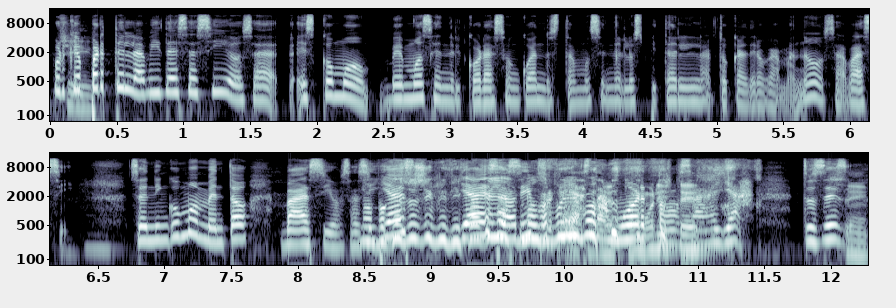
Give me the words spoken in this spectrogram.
Porque Sí. aparte la vida es así, o sea, es como vemos en el corazón cuando estamos en el hospital el artocardiograma, ¿no? O sea, va así. O sea, en ningún momento va así, o sea, No, si porque ya eso es, significa ya que es ya así nos porque ya fuimos. está muerto, o sea, ya. Entonces, Sí.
